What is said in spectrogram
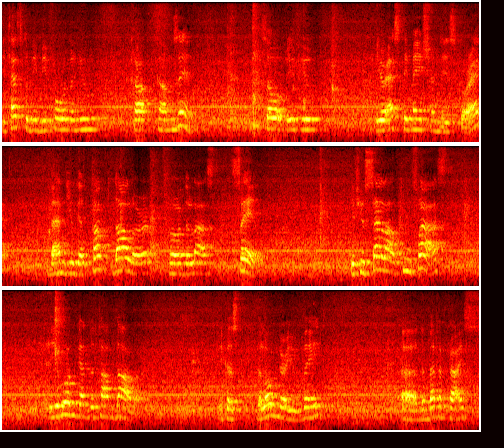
it has to be before the new crop comes in. So if you, your estimation is correct, then you get top dollar for the last sale. If you sell out too fast, you won't get the top dollar. Because the longer you wait, uh, the better price,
